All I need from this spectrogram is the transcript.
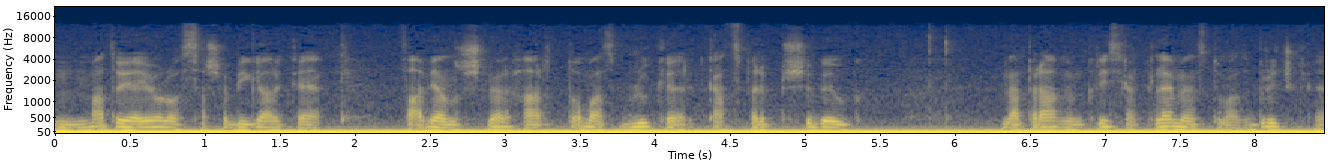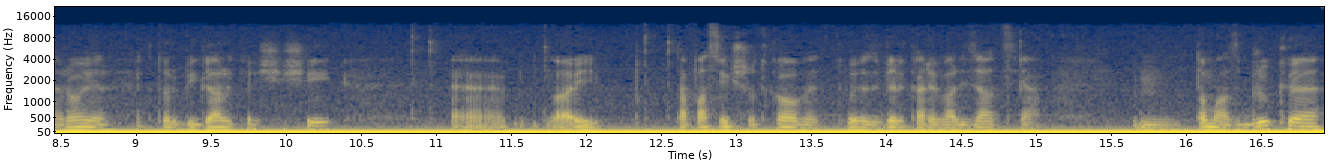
Mato Jajolo, Sasza Bigalkę, Fabian Schnellhardt, Thomas Bluker, Kacper Przybyłko. Na prawym Christian Clemens, Tomasz Bryczkę, Royer, Hector Bigalkę, Sisi. E, no i napastnik środkowy, tu jest wielka rywalizacja. Mm, Tomasz Bruke, e,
